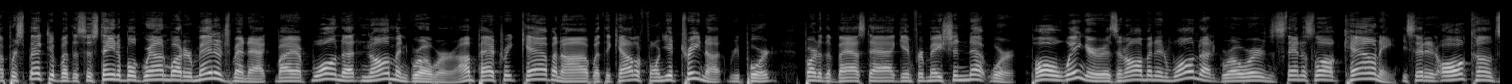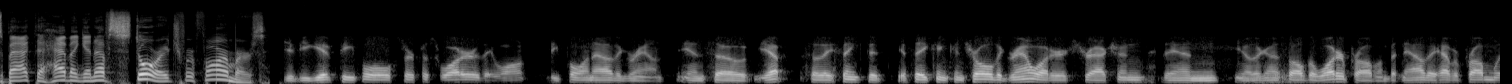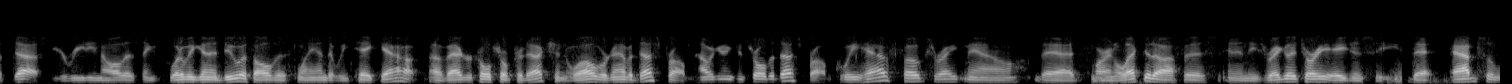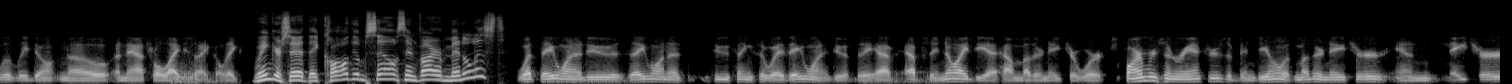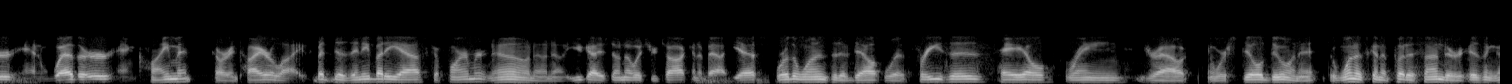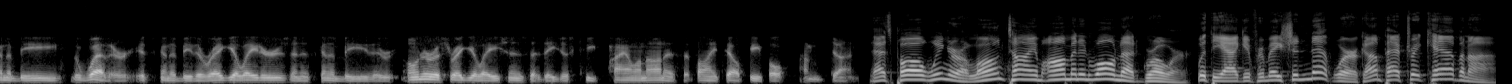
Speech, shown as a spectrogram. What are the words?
A perspective of the Sustainable Groundwater Management Act by a walnut and almond grower. I'm Patrick Cavanaugh with the California Tree Nut Report, part of the Vast Ag Information Network. Paul Wenger is an almond and walnut grower in Stanislaus County. He said it all comes back to having enough storage for farmers. If you give people surface water, they won't be pulling out of the ground. And so, yep, so they think that if they can control the groundwater extraction, then you know they're going to solve the water problem. But now they have a problem with dust. You're reading all this thing. What are we going to do with all this land that we take out of agricultural production? Well, we're going to have a dust problem. How are we going to control the dust problem? We have folks right now that are in elected office and in these regulatory agencies that absolutely don't know a natural life cycle. They, Wenger said they call themselves environmentalists. What they want to do is they want to do things the way they want to do it, but they have absolutely no idea how Mother Nature works. Farmers and ranchers have been dealing with Mother Nature and nature and weather and climate our entire life. But does anybody ask a farmer? No, no, no. You guys don't know what you're talking about. Yes, we're the ones that have dealt with freezes, hail, rain, drought, and we're still doing it. The one that's going to put us under isn't going to be the weather. It's going to be the regulators and it's going to be the onerous regulations that they just keep piling on us that finally tell people, I'm done. That's Paul Wenger, a longtime almond and walnut grower with the Ag Information Network. I'm Patrick Cavanaugh.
